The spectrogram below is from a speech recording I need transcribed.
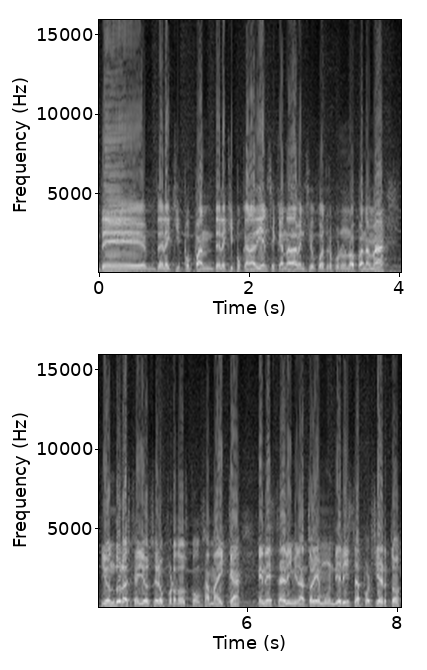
de, del equipo pan, del equipo canadiense. Canadá venció 4 por 1 a Panamá y Honduras cayó 0 por 2 con Jamaica en esta eliminatoria mundialista. Por cierto,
